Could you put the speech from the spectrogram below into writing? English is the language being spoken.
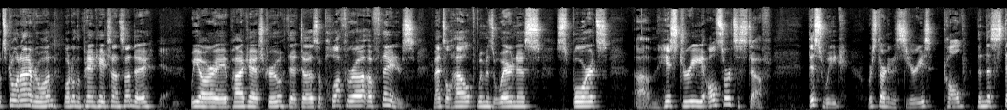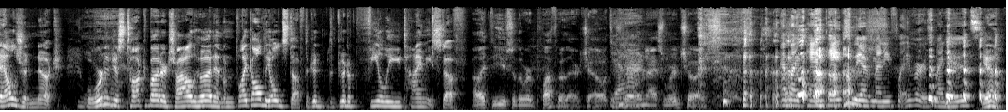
What's going on, everyone? Welcome to Pancakes on Sunday. Yeah. We are a podcast crew that does a plethora of things mental health, women's awareness, sports, um, history, all sorts of stuff. This week, we're starting a series called The Nostalgia Nook. Where we're going to just talk about our childhood and like all the old stuff, the good, the good, feely, timey stuff. I like the use of the word plethora there, Joe. It's Yeah. a very nice word choice. And like pancakes, we have many flavors, my dudes. Yeah,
